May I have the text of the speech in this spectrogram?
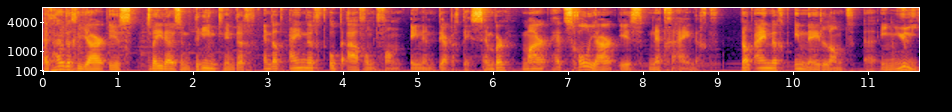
Het huidige jaar is 2023 en dat eindigt op de avond van 31 december, maar het schooljaar is net geëindigd. Dat eindigt in Nederland uh, in juli.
